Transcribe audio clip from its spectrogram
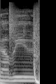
www.giuliaregain.com.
